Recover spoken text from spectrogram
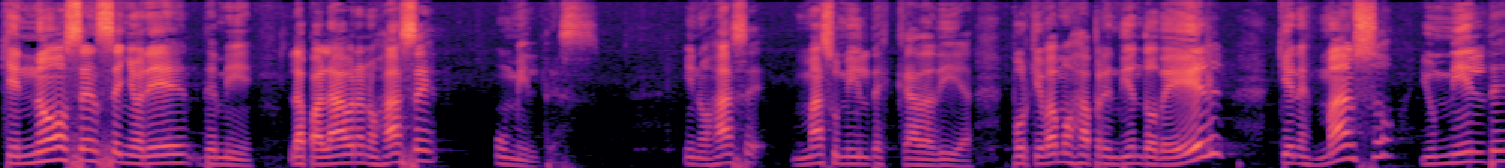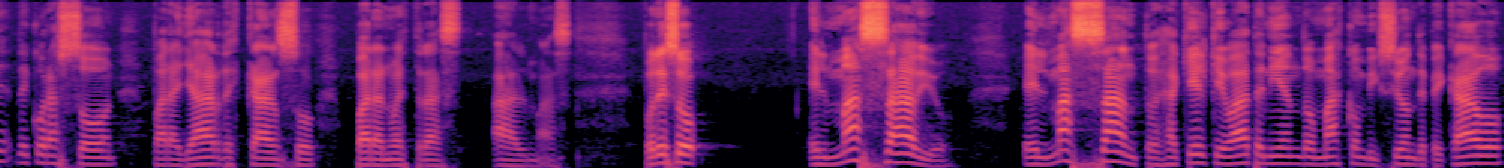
que no se enseñoree de mí. La palabra nos hace humildes y nos hace más humildes cada día, porque vamos aprendiendo de Él, quien es manso y humilde de corazón, para hallar descanso para nuestras almas. Por eso, el más sabio, el más santo es aquel que va teniendo más convicción de pecado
